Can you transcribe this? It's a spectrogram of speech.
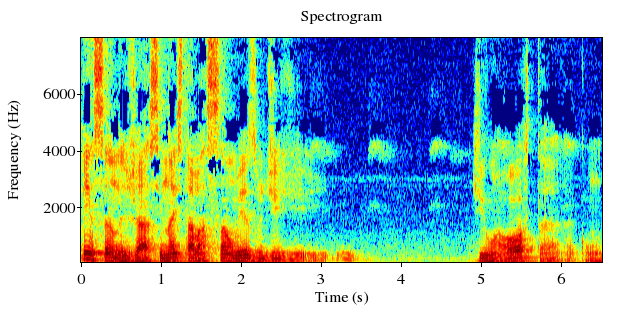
Pensando já assim, na instalação mesmo de, de, de uma horta com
